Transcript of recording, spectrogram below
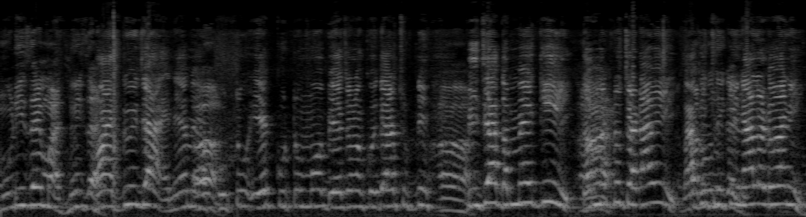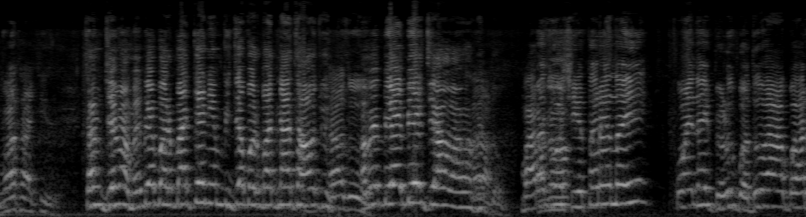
મૂડી જાય માધનું જાય. વાંધું જાય. ને અમે કુટુંબ એક કુટુંબમાં બે જણા કોઈ દાડ ચૂંટણી. બીજા ગમે કી ગમે. એટલું ચડાવી. બાકી ચૂંટણી ના લડવાની. વાત સાચી છે. સમ જેમ અમે બે બરબાદ થયા ને એમ બીજા બરબાદ ના થવા જોઈએ. અમે બે બે જાવ આ વખત તો મારા તો ખેતરે નહીં કોઈ નહીં ભેળું બધું આ બાર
